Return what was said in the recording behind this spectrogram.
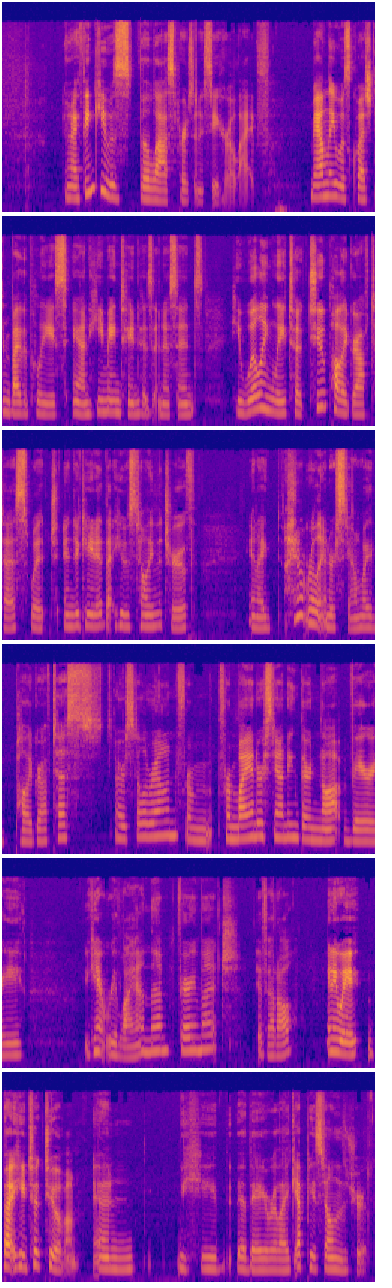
And I think he was the last person to see her alive. Manley was questioned by the police and he maintained his innocence. He willingly took two polygraph tests, which indicated that he was telling the truth. And I, I don't really understand why polygraph tests are still around. From from my understanding, they're not very you can't rely on them very much, if at all. Anyway, but he took two of them and he they were like, "Yep, he's telling the truth."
